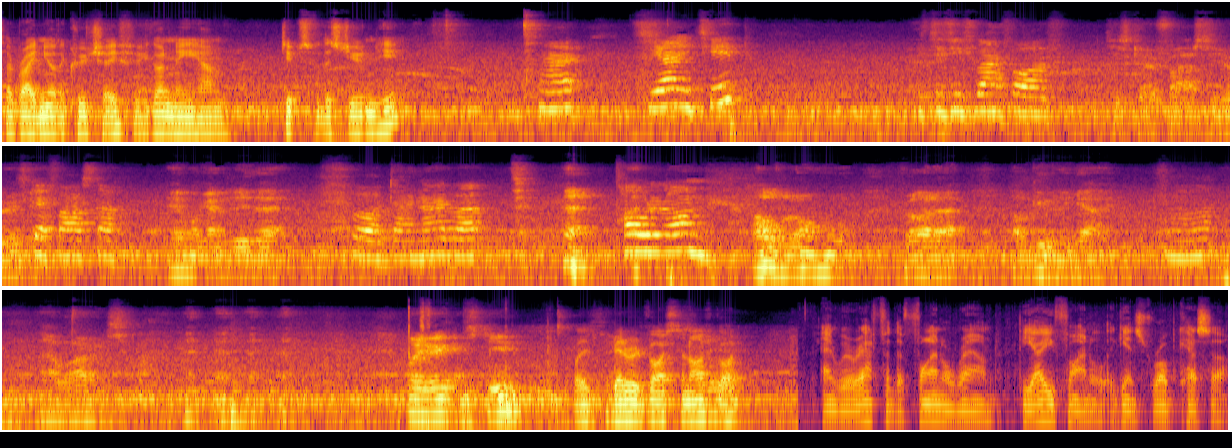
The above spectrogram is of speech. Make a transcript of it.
So Braden, you're the crew chief. Have you got any um, tips for the student here? Alright, the only tip is to just run a five. Just go faster, you Just go faster. How am I going to do that? Oh, I don't know, but hold it on. Hold it on more. Righto. I'll give it a go. Alright. No worries. what do you reckon, Stu? Well, it's better advice than I've got. And we're out for the final round, the A final against Rob Cassar.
